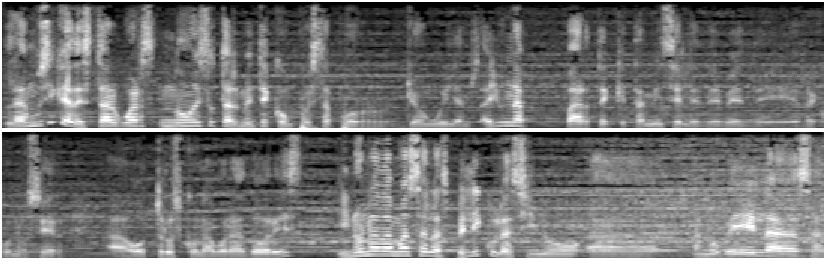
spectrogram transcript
La música de Star Wars no es totalmente compuesta por John Williams. Hay una parte que también se le debe de reconocer a otros colaboradores, y no nada más a las películas, sino a, a novelas, a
